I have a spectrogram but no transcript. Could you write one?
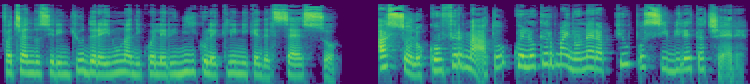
facendosi rinchiudere in una di quelle ridicole cliniche del sesso. Ha solo confermato quello che ormai non era più possibile tacere.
